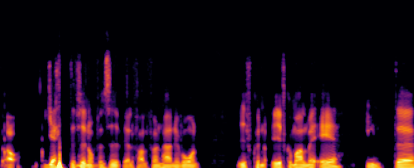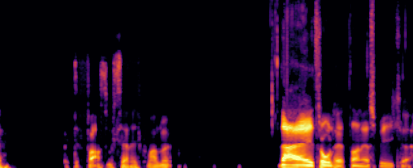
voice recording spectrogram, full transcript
ja, jättefin mm. offensiv i alla fall för den här nivån. IFK, IFK Malmö är inte, jag vet inte fan som jag säga IFK Malmö. Nej, Trollhättan är spik här.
